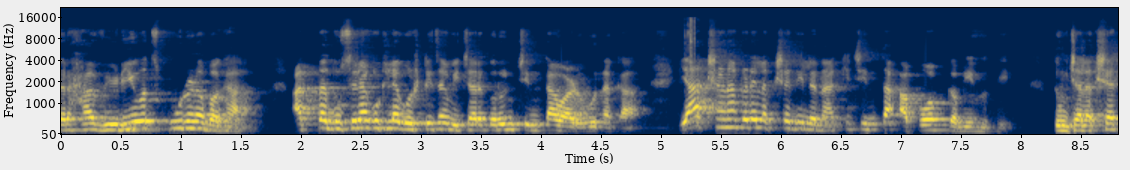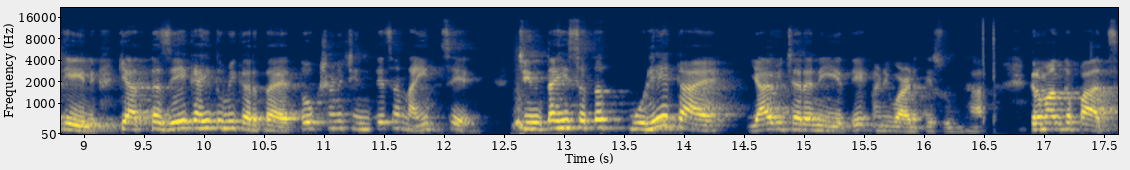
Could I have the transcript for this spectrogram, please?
तर हा व्हिडिओच पूर्ण बघा. आत्ता दुसऱ्या कुठल्या गोष्टीचा विचार करून चिंता वाढवू नका. या क्षणाकडे लक्ष दिलं ना की चिंता आपोआप कमी होते. तुमच्या लक्षात येईल की आता जे काही तुम्ही करताय तो क्षण चिंतेचा नाहीच आहे. चिंता ही सतत पुढे काय या विचाराने येते आणि वाढते सुद्धा. क्रमांक पाच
